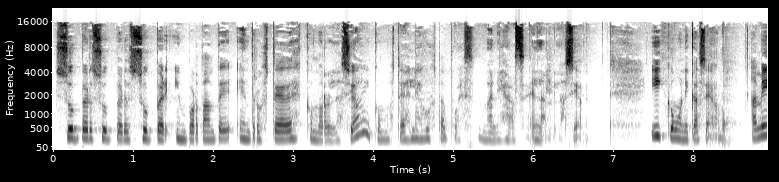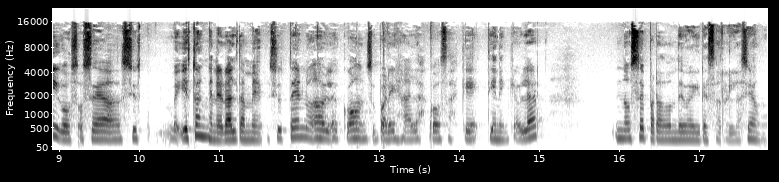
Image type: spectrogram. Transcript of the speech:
súper, súper, súper importante entre ustedes como relación y como a ustedes les gusta pues manejarse en la relación. Y comunicación. Amigos, o sea, si y esto en general también, si usted no habla con su pareja las cosas que tienen que hablar, no sé para dónde va a ir esa relación.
